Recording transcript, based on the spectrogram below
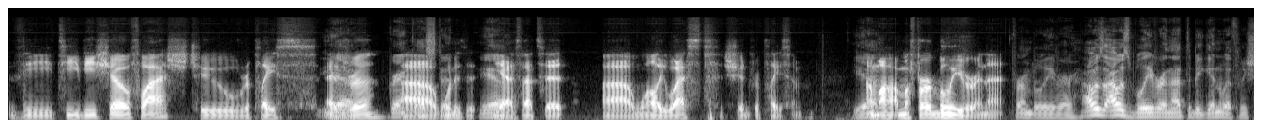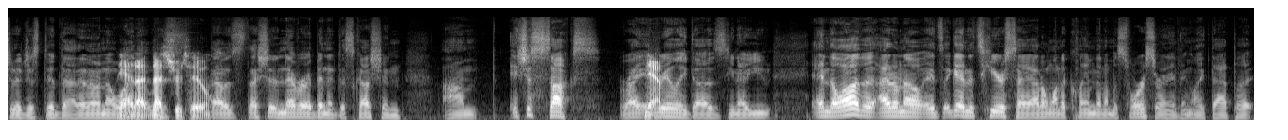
the TV show Flash to replace Yeah, Ezra. Uh, what is it? Yeah. Yes, that's it. Uh, Wally West should replace him. Yeah, I'm a, I'm a firm believer in that. firm believer. I was I was believer in that to begin with. We should have just did that. I don't know why. Yeah, that- that's was- true, too. That was that should have never have been a discussion. Um, it just sucks, right? Yeah. It really does. You know, you and a lot of the I don't know. It's again, it's hearsay. I don't want to claim that I'm a source or anything like that, but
